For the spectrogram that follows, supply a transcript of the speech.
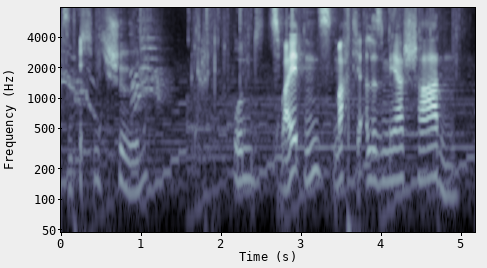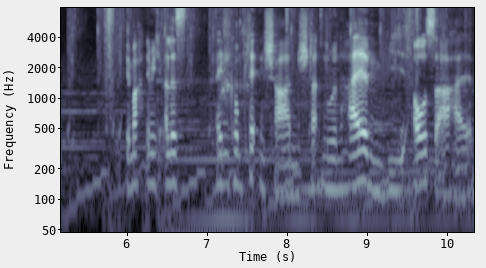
Die sind echt nicht schön. Und zweitens macht hier alles mehr Schaden. Ihr macht nämlich alles einen kompletten Schaden, statt nur einen halben, wie außerhalb.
